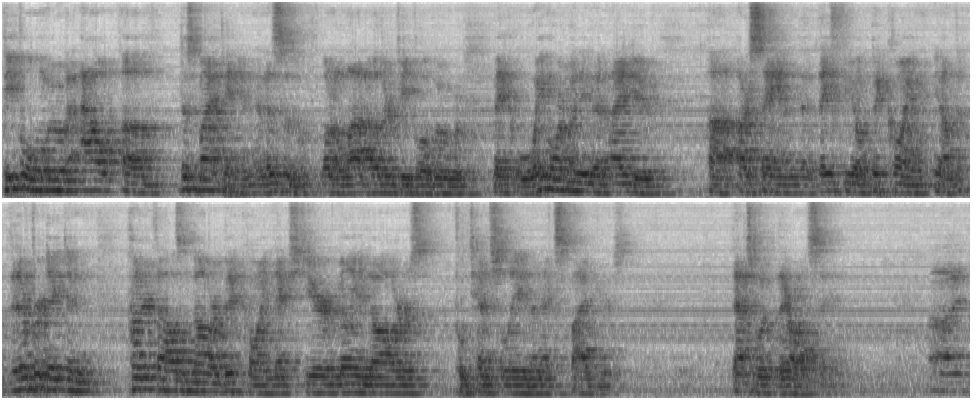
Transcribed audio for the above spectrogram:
People will move out of, this is my opinion, and this is what a lot of other people who make way more money than I do uh, are saying that they feel Bitcoin, you know, they're predicting $100,000 Bitcoin next year, a million dollars potentially in the next five years. That's what they're all saying. Uh,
